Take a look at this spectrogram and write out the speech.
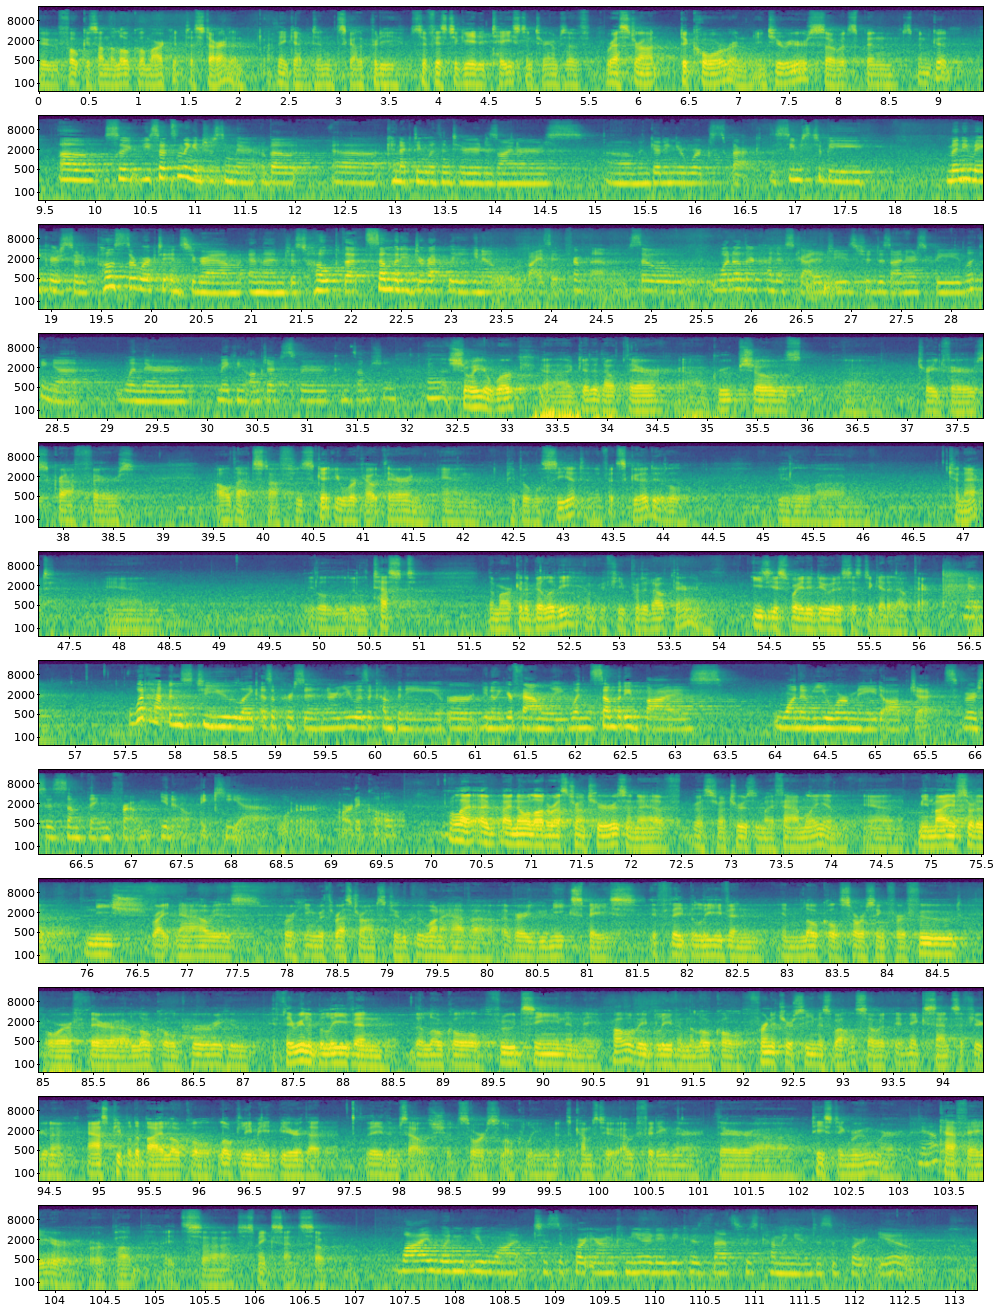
to focus on the local market to start. And think Edmonton's got a pretty sophisticated taste in terms of restaurant decor and interiors. So it's been, it's been good. Um, so you said something interesting there about uh, connecting with interior designers um, and getting your works back. This seems to be many makers sort of post their work to Instagram and then just hope that somebody directly, you know, buys it from them. So, what other kind of strategies should designers be looking at when they're making objects for consumption? Uh, show your work, uh, get it out there, uh, group shows, uh, trade fairs, craft fairs, all that stuff. Just get your work out there, and, and people will see it. And if it's good, it'll it'll um, connect, and it'll it'll test the marketability if you put it out there. And easiest way to do it is just to get it out there. Yep. What happens to you, like as a person, or you as a company, or you know your family, when somebody buys one of your made objects versus something from you know IKEA or Article? Well, I, I, know a lot of restaurateurs, and I have restaurateurs in my family, and, and I mean my sort of niche right now is working with restaurants to, who want to have a, a, very unique space. If they believe in, in local sourcing for food, or if they're a local brewery who, they really believe in the local food scene and they probably believe in the local furniture scene as well. So it, it makes sense if you're going to ask people to buy local, locally made beer that they themselves should source locally when it comes to outfitting their their uh, tasting room or yeah. cafe or, or pub. It's uh, it just makes sense. So why wouldn't you want to support your own community because that's who's coming in to support you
